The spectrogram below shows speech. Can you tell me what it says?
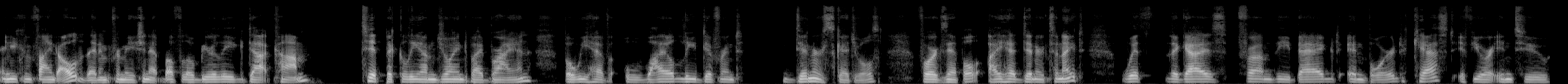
And you can find all of that information at buffalobeerleague.com. Typically, I'm joined by Brian, but we have wildly different dinner schedules. For example, I had dinner tonight with the guys from the Bagged and Board cast. If you are into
